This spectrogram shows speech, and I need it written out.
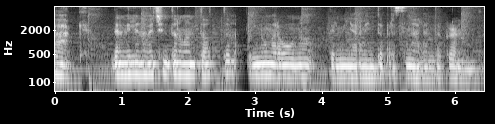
Hack, del 1998, il numero uno del miglioramento personale underground.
